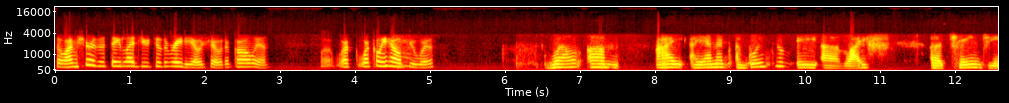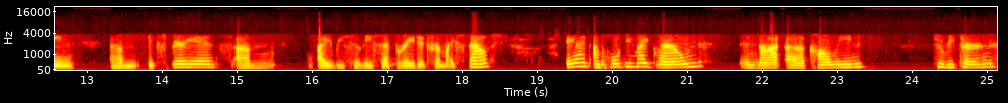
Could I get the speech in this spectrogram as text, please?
So I'm sure that they led you to the radio show to call in. What what, what can we help you with? Well, um, I I am I'm going through a uh, life uh, changing um, experience. Um, I recently separated from my spouse, and I'm holding my ground and not uh, calling to return.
